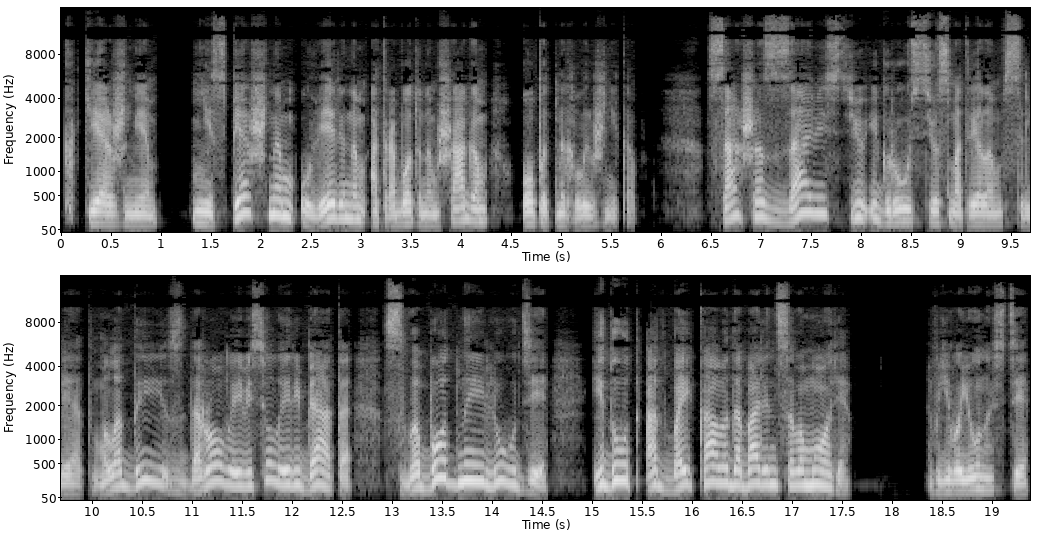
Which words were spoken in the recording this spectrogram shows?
к Кежме, неспешным, уверенным, отработанным шагом опытных лыжников. Саша с завистью и грустью смотрел им вслед. Молодые, здоровые, веселые ребята, свободные люди, идут от Байкала до Баренцева моря. В его юности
